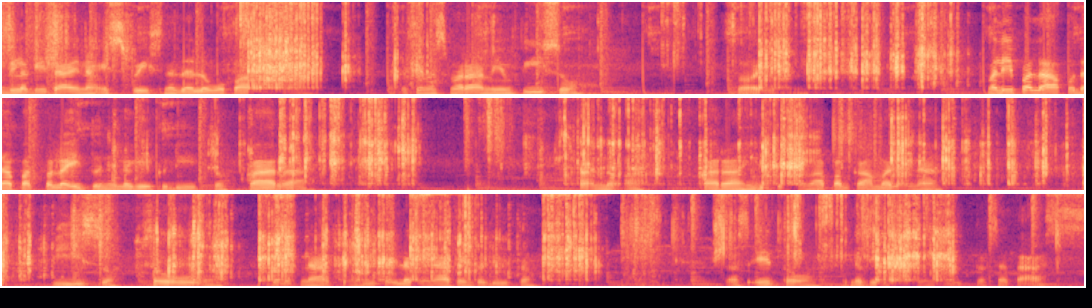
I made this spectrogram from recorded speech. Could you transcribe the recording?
Maglagay tayo ng space na dalawa pa. Kasi mas marami yung piso. So, ayan. Mali pala ako. Dapat pala ito nilagay ko dito. Para, ano ah, para hindi ko siya mapagkamala na piso. So, balik natin dito. Ilagay natin to dito. Tapos ito, ilagay natin dito sa taas.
